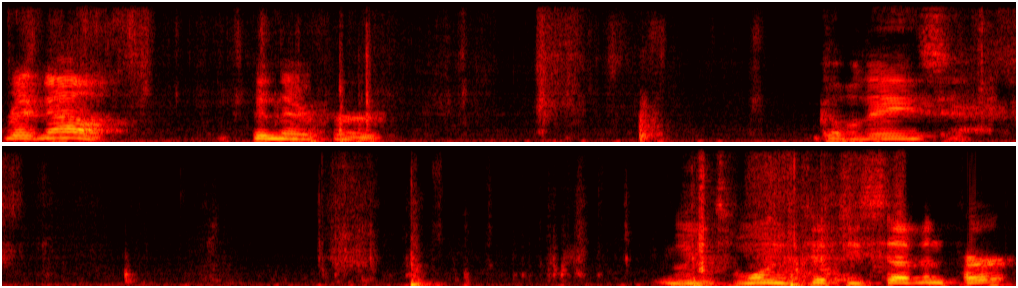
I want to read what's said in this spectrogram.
right now. It's been there for a couple days. I believe it's 157 per.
